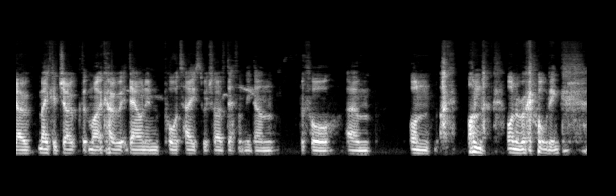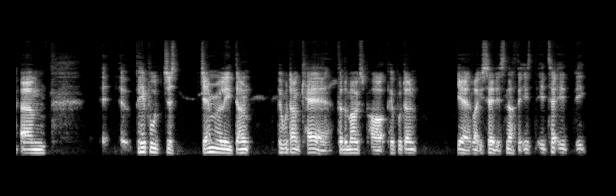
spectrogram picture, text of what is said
know, make a joke that might go down in poor taste, which I've definitely done before um, on on on a recording. Um, people just generally don't. People don't care for the most part. People don't. Yeah, like you said, it's nothing. It, it, it, it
